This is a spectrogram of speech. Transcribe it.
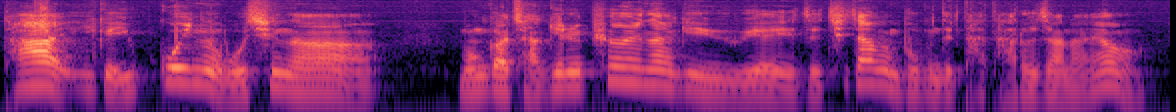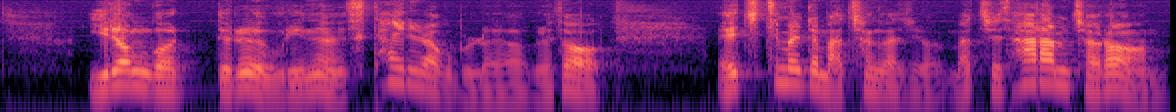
다 이게 입고 있는 옷이나 뭔가 자기를 표현하기 위해 이제 치장한 부분들이 다 다르잖아요. 이런 것들을 우리는 스타일이라고 불러요. 그래서 HTML도 마찬가지예요. 마치 사람처럼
